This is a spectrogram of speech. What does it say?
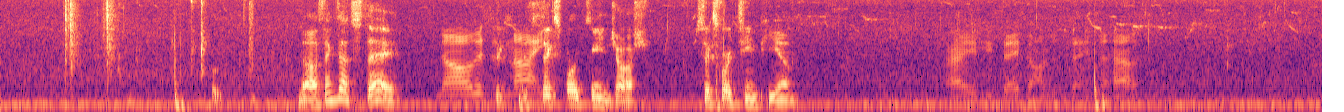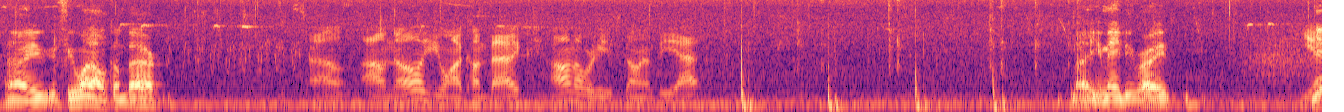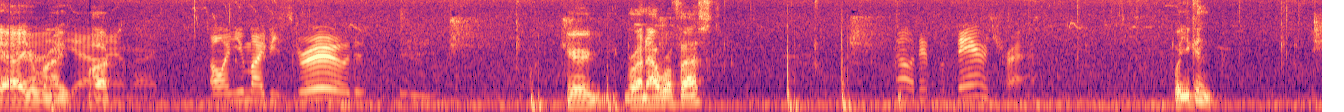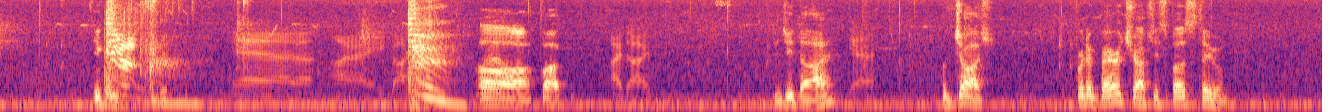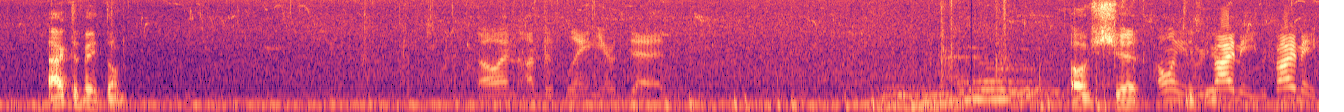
No, I think that's day. No, this is Six, night. Six fourteen, Josh. Six fourteen p.m. Alright, if you say so, I'm just staying in the house. Uh, if you want, I'll come back. I don't, I don't know if you want to come back. I don't know where he's going to be at. Uh, you may be right. Yeah, you're right. Yeah, Fuck. I am right. Oh, and you might be screwed. Here, run out real fast. No, there's a bear trap. Well, you can. You can. And I got hit. Oh fuck! I died. Did you die? Yeah. Well, Josh, for the bear traps, you're supposed to activate them. Oh, and I'm just laying here dead. Oh shit! Oh, you- revive me! Revive me!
